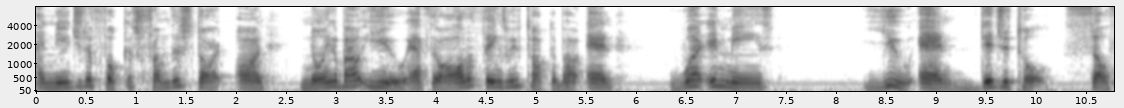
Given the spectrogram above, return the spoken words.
I need you to focus from the start on knowing about you after all the things we've talked about and what it means you and digital self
